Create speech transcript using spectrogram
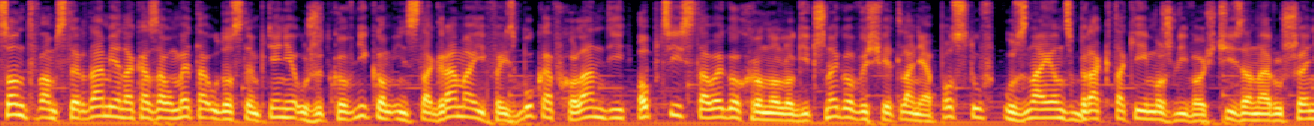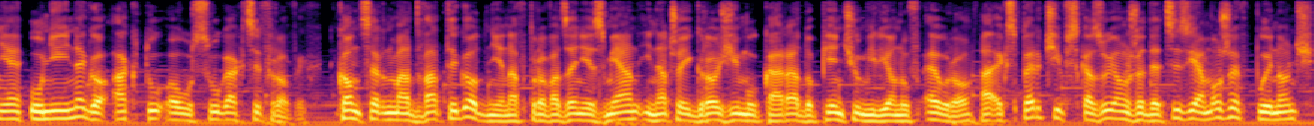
Sąd w Amsterdamie nakazał Meta udostępnienie użytkownikom Instagrama i Facebooka w Holandii opcji stałego chronologicznego wyświetlania postów, uznając brak takiej możliwości za naruszenie unijnego aktu o usługach cyfrowych. Koncern ma dwa tygodnie na wprowadzenie zmian, inaczej grozi mu kara do 5 milionów euro, a eksperci wskazują, że decyzja może wpłynąć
